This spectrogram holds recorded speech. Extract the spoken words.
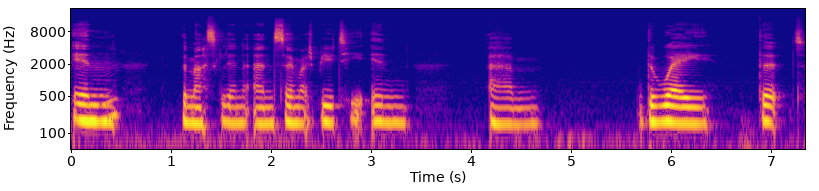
in the masculine and so much beauty in um, the way that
